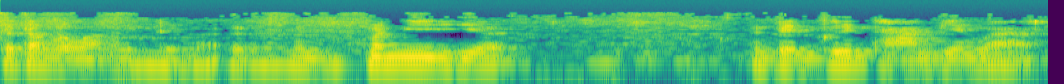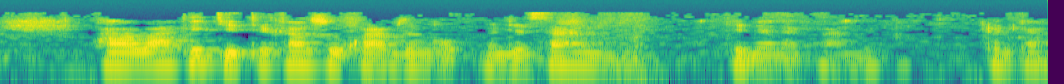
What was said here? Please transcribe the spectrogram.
ก็ต้องระวังนิดนึงว่ามันมันมีอีกเยอะ มันเป็นพื้นฐานเพียงว่า ภาวะที่จิตจะเข้าสู่ความสงบ มันจะสร้างจินตนาการกันกัน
